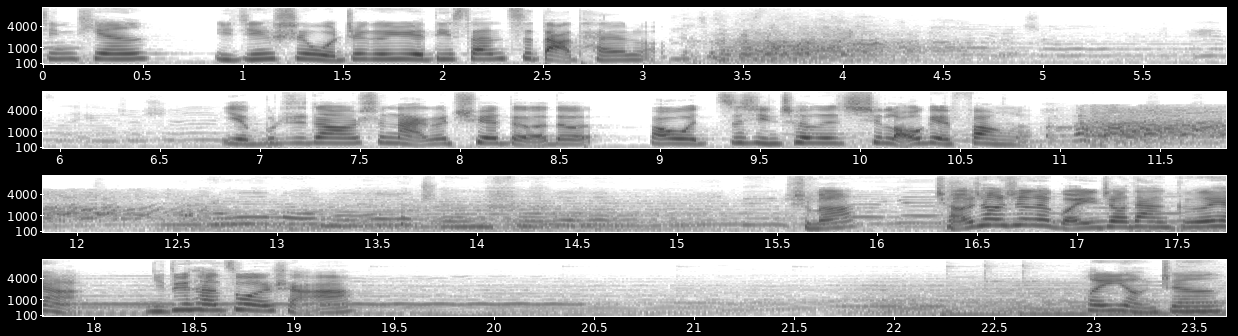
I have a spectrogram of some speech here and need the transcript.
今天已经是我这个月第三次打胎了，也不知道是哪个缺德的把我自行车的气老给放了。什么？乔乔现在管你叫大哥呀？你对他做了啥？欢迎养真。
